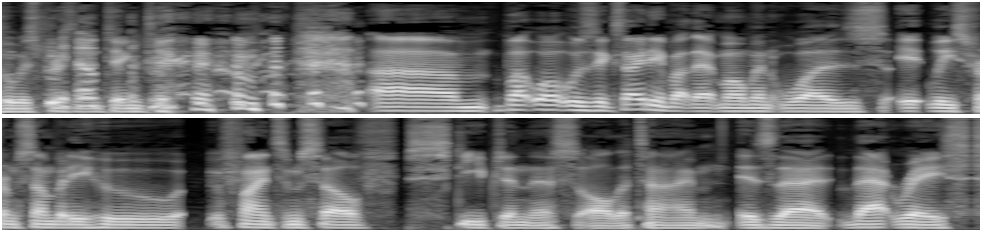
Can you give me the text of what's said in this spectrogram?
who was presenting to him. um, but what was exciting about that moment was, at least from somebody who finds himself steeped in this all the time, is that that race,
